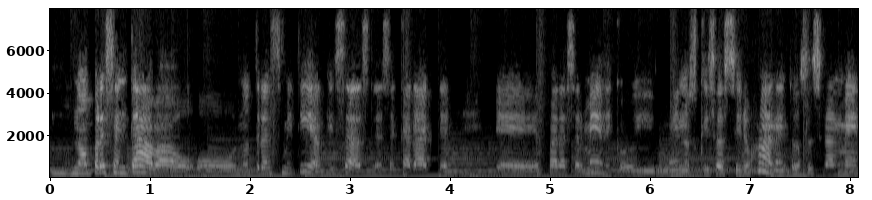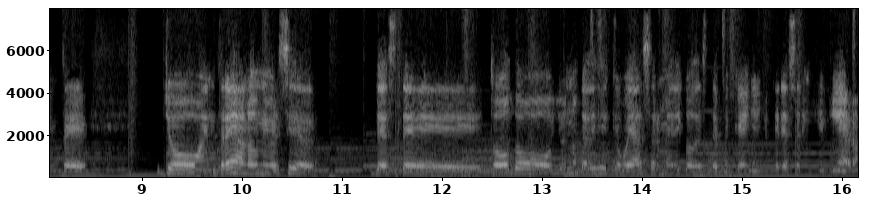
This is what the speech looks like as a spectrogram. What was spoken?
no presentaba o, no transmitía quizás ese carácter eh, para ser médico y menos quizás cirujana. Entonces realmente yo entré a la universidad desde todo, yo nunca dije que voy a ser médico desde pequeña, yo quería ser ingeniera.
